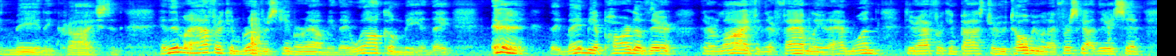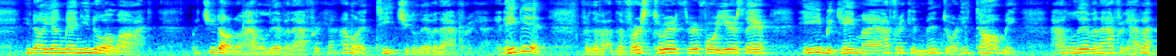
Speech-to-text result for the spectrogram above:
in me and in Christ. And, and then my African brothers came around me and they welcomed me and they they made me a part of their, their life and their family. And I had one dear African pastor who told me when I first got there, he said, You know, young man, you know a lot, but you don't know how to live in Africa. I'm going to teach you to live in Africa. And he did. For the, the first three or, three or four years there, he became my African mentor. And he taught me how to live in Africa, how to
